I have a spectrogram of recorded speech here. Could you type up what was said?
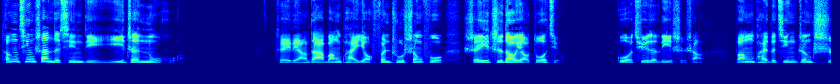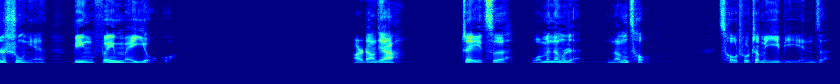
滕青山的心底一阵怒火，这两大帮派要分出胜负，谁知道要多久？过去的历史上，帮派的竞争十数年，并非没有过。二当家，这一次我们能忍能凑，凑出这么一笔银子。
